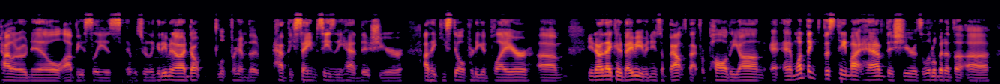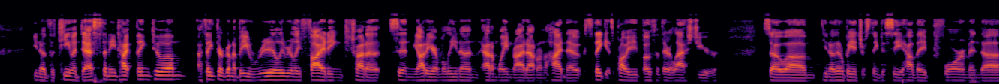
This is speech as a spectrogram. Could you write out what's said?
Tyler O'Neill obviously is it was really good. Even though I don't look for him to have the same season he had this year, I think he's still a pretty good player. Um, you know, they could maybe even use a bounce back from Paul DeJong. And, and one thing this team might have this year is a little bit of the uh, you know, the team of destiny type thing to them. I think they're going to be really, really fighting to try to send Yadier Molina and Adam Wainwright out on a high note because I think it's probably both of their last year. So, um, you know, it'll be interesting to see how they perform. And, uh,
